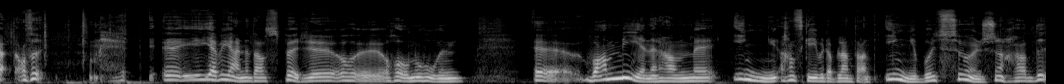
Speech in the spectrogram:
Ja, altså, eh, jeg vil gjerne da spørre Holm Holme Hoven. Hva mener han med Inge, Han skriver da blant annet Ingeborg Sørensen hadde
